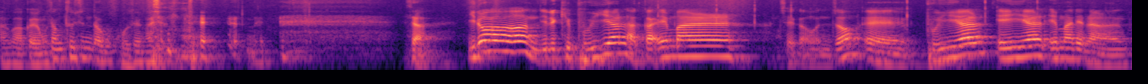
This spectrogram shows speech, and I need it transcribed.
아이고 아까 영상 트신다고 고생하셨는데. 네. 자 이런 이렇게 VR 아까 MR 제가 먼저 예, VR, AR, MR이라는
